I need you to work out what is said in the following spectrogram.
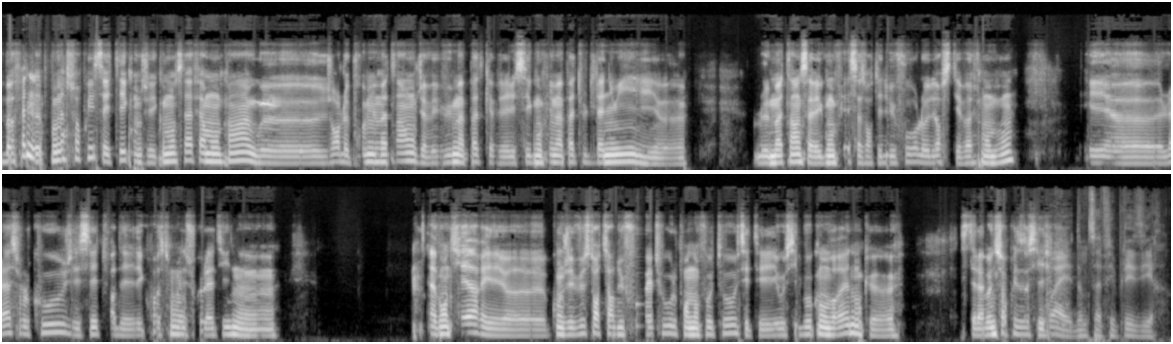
bah, en fait, la première surprise, ça a été quand j'ai commencé à faire mon pain, ou euh, genre le premier matin où j'avais vu ma pâte qui avait laissé gonfler ma pâte toute la nuit. Et, euh, le matin, ça avait gonflé, ça sortait du four, l'odeur c'était vachement bon. Et euh, là, sur le coup, j'ai essayé de faire des, des croissants et des chocolatines avant-hier. Et quand j'ai vu sortir du four et tout, le prendre en photo, c'était aussi beau qu'en vrai. Donc, c'était la bonne surprise aussi. Ouais, donc ça fait plaisir.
